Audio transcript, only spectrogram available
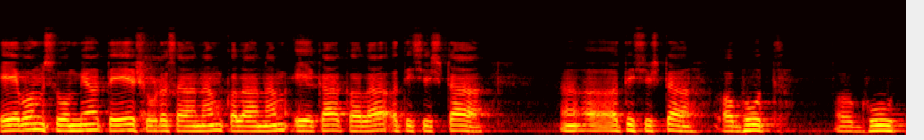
एवं सौम्य ते षोड़शानाम कलानाम एका कला अतिशिष्टा अतिशिष्टा, अभूत अभूत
